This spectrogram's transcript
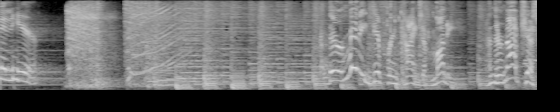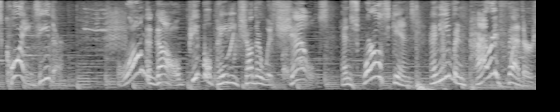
In here. There are many different kinds of money, and they're not just coins either. Long ago, people paid each other with shells and squirrel skins and even parrot feathers.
